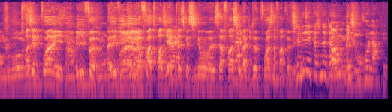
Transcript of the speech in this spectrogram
En gros. Troisième point et, et il faut aller vite Ouais, et il en faut un ouais, troisième Ouais. parce que sinon euh, ça fera si on a que deux points ça fera un peu vite. connais les personnages À d'avant, bah, ils seront relavés.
